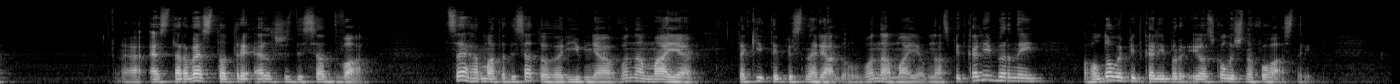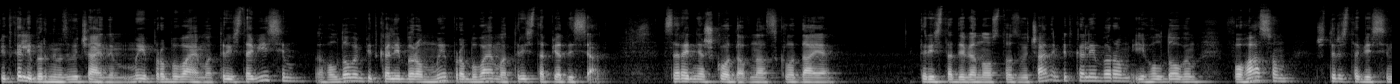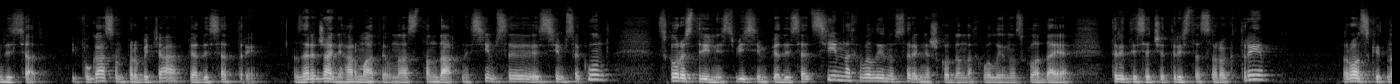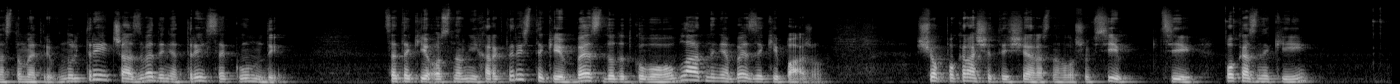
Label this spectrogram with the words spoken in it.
е, STRV 103L62. Це гармата 10 рівня. Вона має такі типи снаряду. Вона має в нас підкаліберний, голдовий підкалібр і осколочно-фугасний. Підкаліберним звичайним ми пробиваємо 308, голдовим підкалібером ми пробиваємо 350. Середня шкода в нас складає 390 звичайним підкалібером і голдовим, фугасом 480 і фугасом пробиття 53. Заряджання гармати у нас стандартне 7, 7 секунд. Скорострільність 8,57 на хвилину, середня шкода на хвилину складає 3343. Розкид на 100 метрів 0,3, час зведення 3 секунди. Це такі основні характеристики без додаткового обладнання, без екіпажу. Щоб покращити, ще раз наголошу, всі ці показники,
